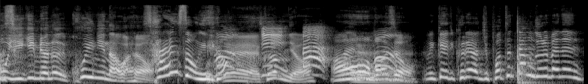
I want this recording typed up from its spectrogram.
뭐 이기면은 코인이 나와요. 사행성이요? 예, 그럼요. 아, 네. 맞아. 이렇게 그래가지고 버튼 딱 누르면은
